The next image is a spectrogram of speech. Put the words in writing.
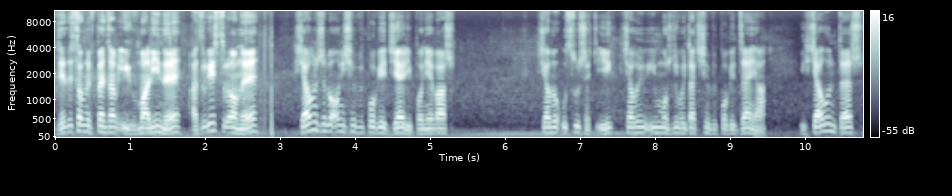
z jednej strony wpędzam ich w maliny, a z drugiej strony chciałbym, żeby oni się wypowiedzieli, ponieważ chciałbym usłyszeć ich, chciałbym im możliwość dać się wypowiedzenia i chciałbym też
